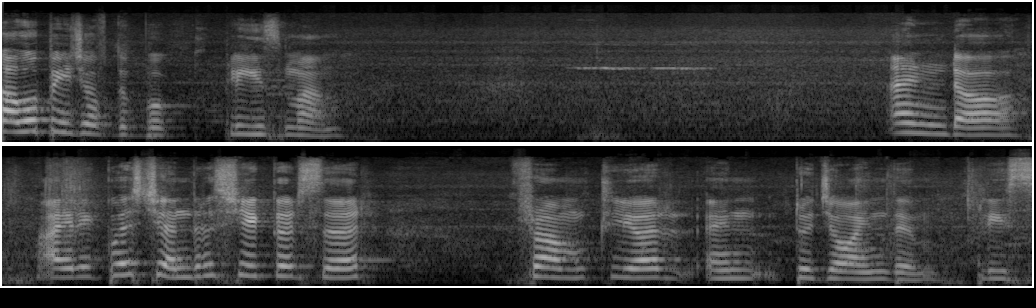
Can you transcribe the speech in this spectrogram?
cover page of the book please ma'am and I request Chandrashekhar sir from from Clear to join join them, please,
